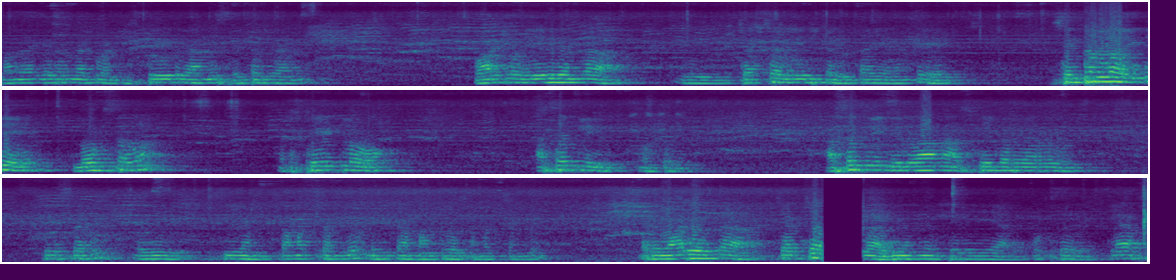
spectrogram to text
మన దగ్గర ఉన్నటువంటి స్టేట్ కానీ సెంటర్ కానీ వాటిలో ఏ విధంగా ఈ చర్చా వేదికలు ఉంటాయి అంటే సెంట్రల్లో అయితే లోక్సభ స్టేట్లో అసెంబ్లీ ఉంటుంది. అసెంబ్లీ నిర్వహణ స్పీకర్ గారు చేస్తారు. అది సీఎం సమక్షంలో మిగతా మంత్రుల సమక్షంలో. మరి వారి యొక్క చర్చ అభినందన తెలియజేయాలి. ఒకసారి క్లాస్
